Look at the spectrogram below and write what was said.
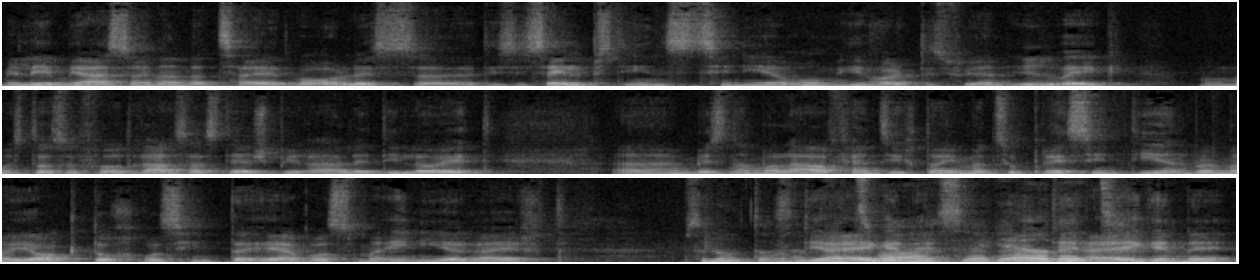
Wir leben ja auch so in einer Zeit, wo alles, äh, diese Selbstinszenierung, ich halte es für einen Irrweg. Man muss da sofort raus aus der Spirale. Die Leute äh, müssen einmal aufhören, sich da immer zu präsentieren, weil man jagt doch was hinterher, was man eh nie erreicht. Absolut, das Und sind die, eigene, sehr und die geerdet. eigene äh,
